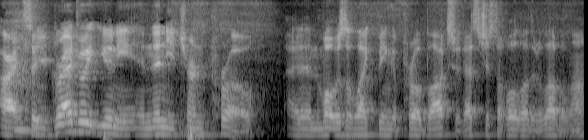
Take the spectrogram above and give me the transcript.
All right, so you graduate uni and then you turn pro. And then what was it like being a pro boxer? That's just a whole other level, huh?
